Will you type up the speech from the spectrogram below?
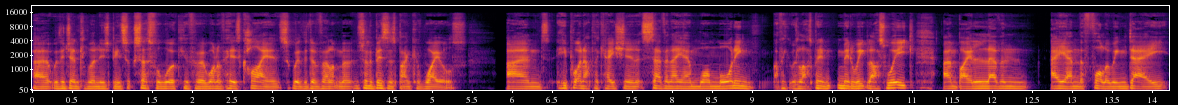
Uh, with a gentleman who's been successful working for one of his clients with the development, so the Business Bank of Wales, and he put an application in at 7 a.m. one morning. I think it was last mid- midweek last week, and by 11 a.m. the following day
